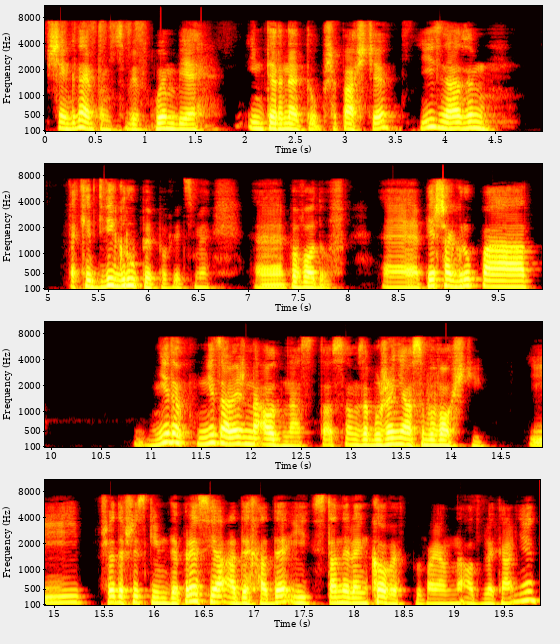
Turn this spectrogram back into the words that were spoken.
Sięgnąłem tam sobie w głębie internetu, przepaście i znalazłem takie dwie grupy, powiedzmy, e, powodów. E, pierwsza grupa nie do, niezależna od nas, to są zaburzenia osobowości. I przede wszystkim depresja, ADHD i stany lękowe wpływają na odwlekanie.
